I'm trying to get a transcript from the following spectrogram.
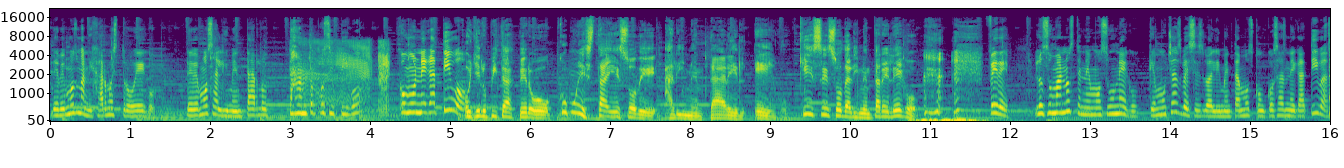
Debemos manejar nuestro ego, debemos alimentarlo tanto positivo como negativo. Oye Lupita, pero ¿cómo está eso de alimentar el ego? ¿Qué es eso de alimentar el ego? Fede, los humanos tenemos un ego que muchas veces lo alimentamos con cosas negativas,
